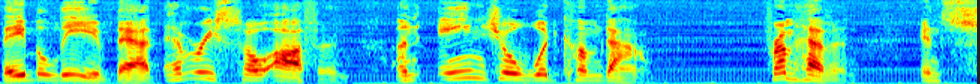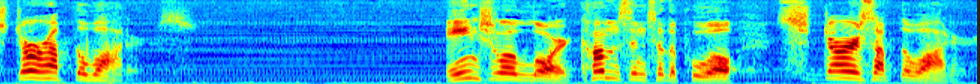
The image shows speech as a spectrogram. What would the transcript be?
they believed that every so often an angel would come down from heaven and stir up the waters. Angel of the Lord comes into the pool, stirs up the waters.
